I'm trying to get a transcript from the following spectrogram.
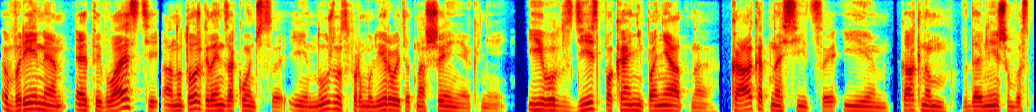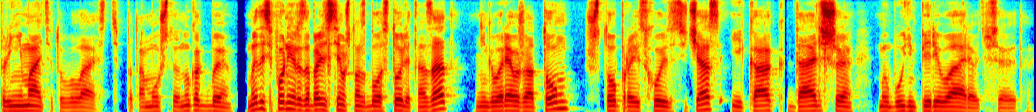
время этой власти, оно тоже когда-нибудь закончится, и нужно сформулировать отношение к ней. И вот здесь пока непонятно, как относиться и как нам в дальнейшем воспринимать эту власть. Потому что, ну, как бы, мы до сих пор не разобрались с тем, что у нас было сто лет назад, не говоря уже о том, что происходит сейчас и как дальше мы будем переваривать все это.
